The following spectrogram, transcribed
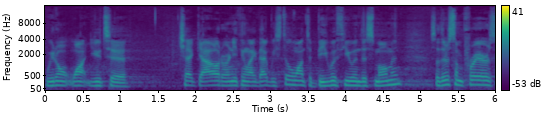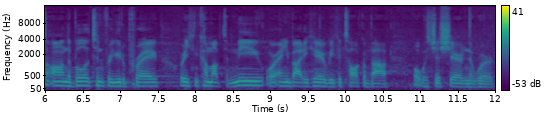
we don't want you to check out or anything like that. We still want to be with you in this moment. So there's some prayers on the bulletin for you to pray, or you can come up to me or anybody here. We could talk about what was just shared in the Word.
